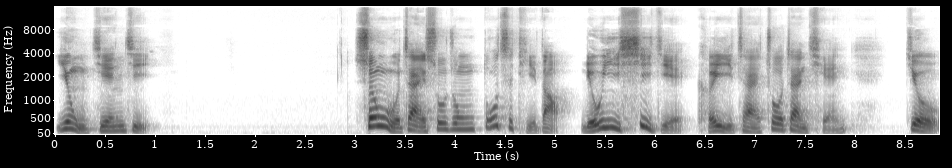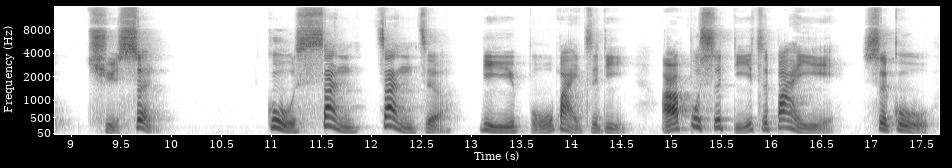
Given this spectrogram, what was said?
用间计。孙武在书中多次提到，留意细节可以在作战前就取胜，故善战者立于不败之地，而不失敌之败也。是故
